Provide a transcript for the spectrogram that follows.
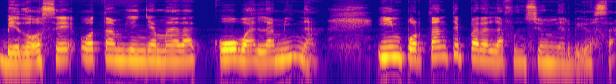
B12 o también llamada cobalamina, importante para la función nerviosa.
